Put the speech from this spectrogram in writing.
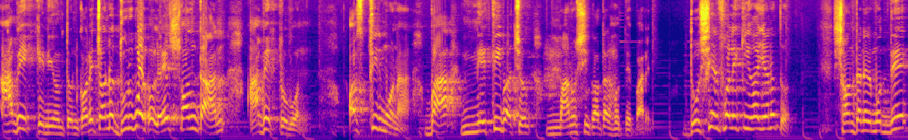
আবেগকে নিয়ন্ত্রণ করে। চন্দ্র দুর্বল হলে সন্তান আবেগপ্রবণ, অস্থির মনা বা নেতিবাচক মানসিকতার হতে পারে। দোষের ফলে কি হয় জানো তো? সন্তানের মধ্যে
